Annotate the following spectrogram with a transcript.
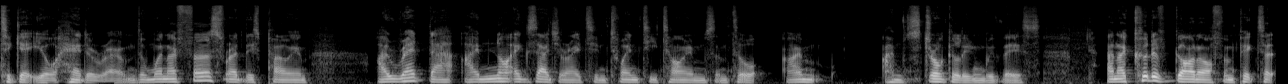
to get your head around. And when I first read this poem, I read that, I'm not exaggerating, 20 times and thought, I'm, I'm struggling with this. And I could have gone off and picked a,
